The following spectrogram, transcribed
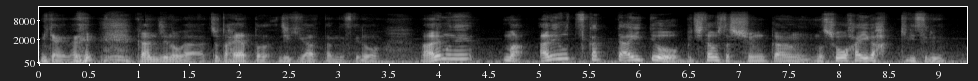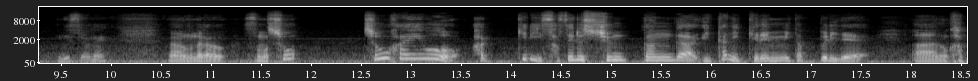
みたいなね感じのがちょっと流行った時期があったんですけど、あれもね、まあ、あれを使って相手をぶち倒した瞬間、もう勝敗がはっきりするんですよね。あのだから、その勝勝敗をはっきりさせる瞬間がいかにけれんみたっぷりで、あの、かっ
